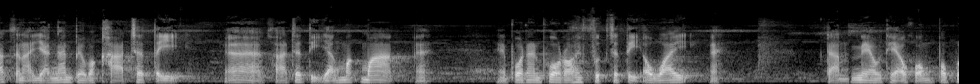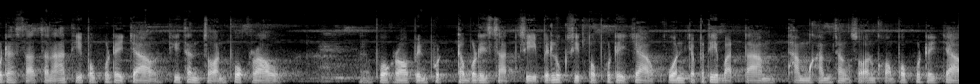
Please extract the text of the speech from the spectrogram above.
ลักษณะอย่างนั้นแปลว่าขาดสติขาดสติอย่างมากๆนะเพราะนั้นพวกเราให้ฝึกสติเอาไว้นะ ตามแนวแถวของพระพุทธศาสนาที่พระพุทธเจ้าที่ท่านสอนพวกเรา พวกเราเป็นพุทธบริษัทสี่เป็นลูกศิษย์พระพุทธเจ้า ควรจะปฏิบัติตามทำคำสั่งสอนของพระพุทธเจ้า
